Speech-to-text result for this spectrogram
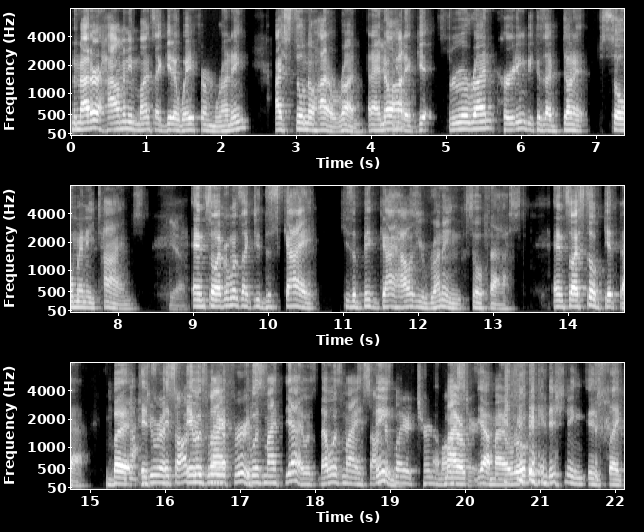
no matter how many months I get away from running, I still know how to run, and I know yeah. how to get through a run hurting because I've done it so many times. Yeah. And so everyone's like, dude, this guy, he's a big guy. How is he running so fast? And so I still get that but yeah, you were a soccer it was player my first. It was my yeah. It was that was my soccer thing. player turned monster. My yeah, my aerobic conditioning is like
